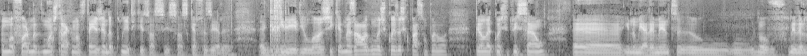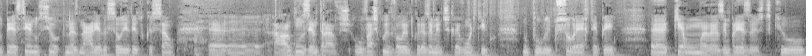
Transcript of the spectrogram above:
uma forma de demonstrar que não se tem agenda política e só se, só se quer fazer eh, a guerrilha ideológica, mas há algumas coisas que passam pela, pela Constituição, uh, e nomeadamente o, o, novo líder do PSD anunciou que na, na, área da saúde e da educação uh, há alguns entraves. O Vasco Lido Valente, curiosamente, escreve um artigo no público sobre a RTP, que é uma das empresas de que o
